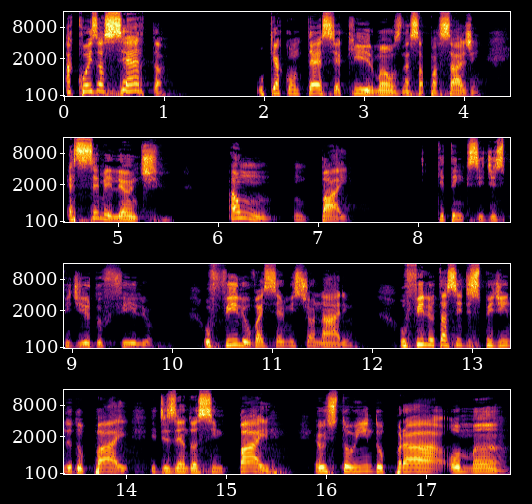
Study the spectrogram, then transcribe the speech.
a coisa certa. O que acontece aqui, irmãos, nessa passagem, é semelhante a um, um pai que tem que se despedir do filho. O filho vai ser missionário. O filho está se despedindo do pai e dizendo assim: Pai, eu estou indo para Oman.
